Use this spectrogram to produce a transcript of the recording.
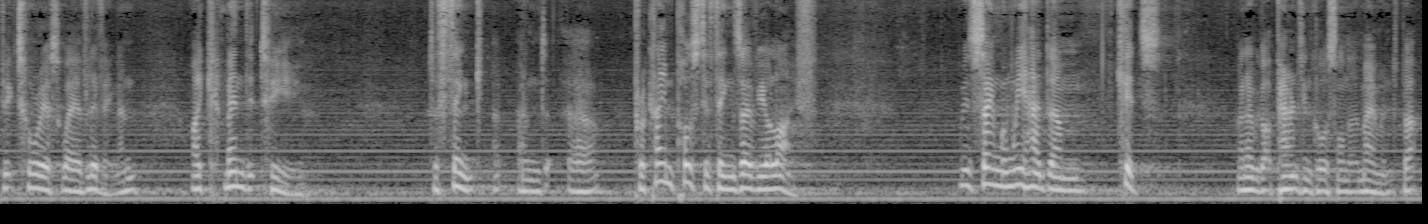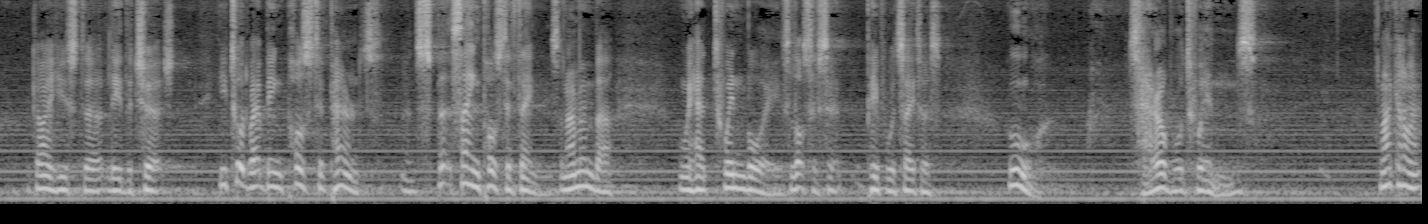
victorious way of living. And I commend it to you to think and uh, proclaim positive things over your life. We were saying when we had um, kids, I know we've got a parenting course on at the moment, but a guy who used to lead the church, he talked about being positive parents and sp- saying positive things. And I remember when we had twin boys, lots of people would say to us, Ooh, terrible twins. And I kind of went,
